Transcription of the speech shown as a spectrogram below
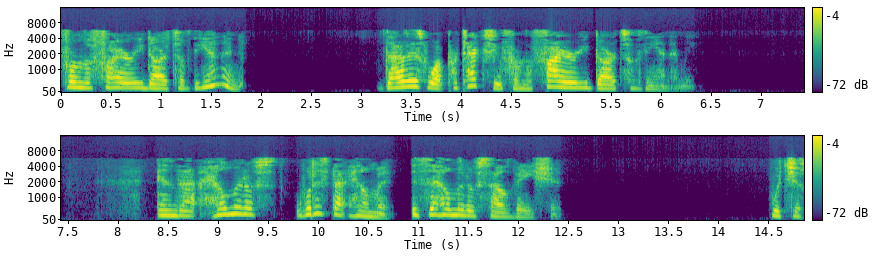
from the fiery darts of the enemy. That is what protects you from the fiery darts of the enemy. And that helmet of, what is that helmet? It's the helmet of salvation, which is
